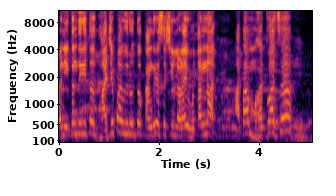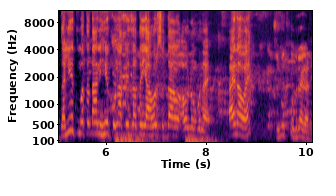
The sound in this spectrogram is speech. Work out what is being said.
पण एकंदरीतच भाजपा विरुद्ध काँग्रेस अशी लढाई होताना आता महत्वाचं दलित मतदान हे कोणाकडे जातं यावर सुद्धा अवलंबून आहे. काय नाव आहे? सुमित खोबऱ्याकडे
